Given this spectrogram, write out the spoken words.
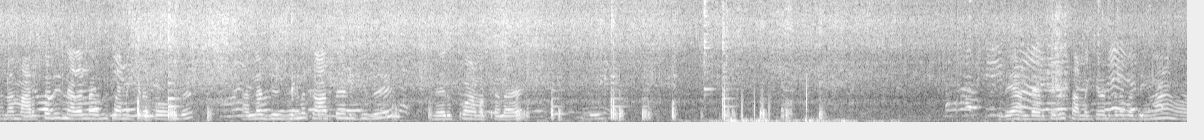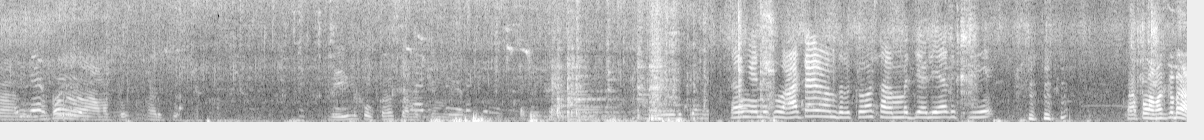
ஆனால் மரத்தடி நிலையில் வந்து சமைக்கிறப்போ வந்து நல்லா ஜில் காற்று காற்றும் அடிக்குது. நெருப்பும் அமர்த்தலை இதே அந்த இடத்துல சமைக்கிற இடத்துல பார்த்தீங்கன்னா ரொம்ப அமப்பு நெருப்பு வெயிலுக்கு உட்காந்து சமைக்க முடியாது. நாங்கள் இன்னைக்கு வாட்டர் வந்திருக்கோம். செம்ம ஜாலியாக இருக்குது அப்போ வணக்கடா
